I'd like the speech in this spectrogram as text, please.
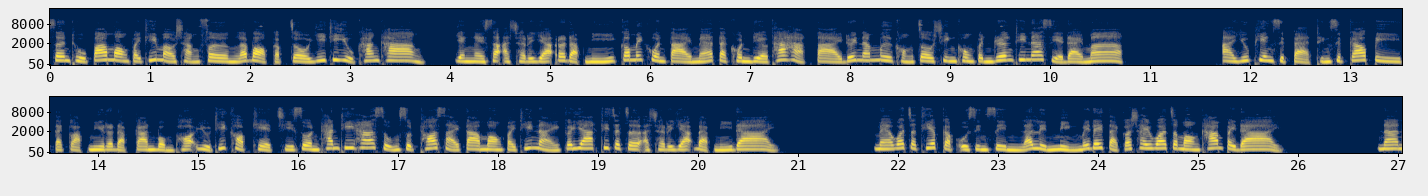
เซินถูป้ามองไปที่เหมาฉางเฟิงและบอกกับโจยี่ที่อยู่ข้างๆ ยังไงซะอัจฉริยะระดับนี้ก็ไม่ควรตายแม้แต่คนเดียวถ้าหากตายด้วยน้ำมือของโจชิงคงเป็นเรื่องที่น่าเสียดายมาก อายุเพียง 18-19 ปี แต่กลับมีระดับการบ่มเพาะอยู่ที่ขอบเขตฉีส่วนขั้นที่ 5 สูงสุดทอดสายตามองไปที่ไหนก็ยากที่จะเจออัจฉริยะแบบนี้ได้ แม้ว่าจะเทียบกับอูซินซิน และหลินหมิงไม่ได้แต่ก็ใช่ว่าจะมองข้ามไปได้ นั่น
